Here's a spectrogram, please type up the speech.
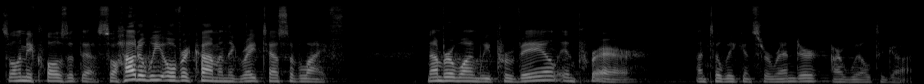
So let me close with this. So, how do we overcome in the great tests of life? Number one, we prevail in prayer until we can surrender our will to God.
